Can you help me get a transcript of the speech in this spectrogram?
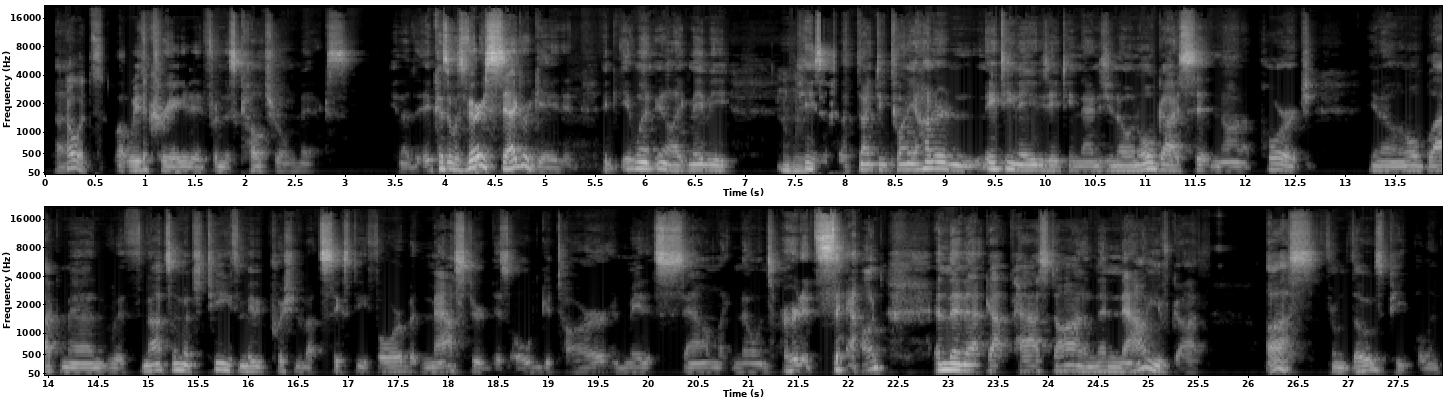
Um, oh, it's what we've it's, created from this cultural mix. You know, because it, it, was very segregated. It, it, went, you know, like maybe, mm-hmm. geez, 1920, 100 and 1880s, 1890s. You know, an old guy sitting on a porch you know, an old black man with not so much teeth, maybe pushing about 64, but mastered this old guitar and made it sound like no one's heard it sound. And then that got passed on. And then now you've got us from those people and,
